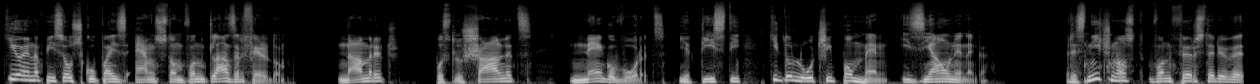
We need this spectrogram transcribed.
ki jo je napisal skupaj z Ernstom von Glaserfeldom. Namreč poslušalec, negovorec, je tisti, ki določi pomen izjavljenega. Resničnost von Försterjeve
